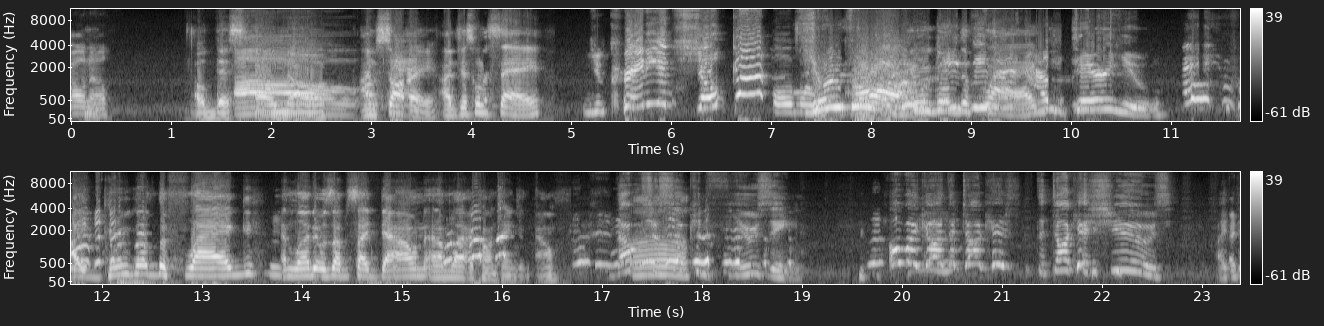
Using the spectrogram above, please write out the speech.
Oh hmm. no! Oh, this. Oh, Oh, no. I'm okay. sorry. I just want to say. Ukrainian Shouka? Oh my You're the God. one who Googled the flag. How dare you? I googled the flag and learned it was upside down, and I'm like, I can't change it now. That was just so uh. confusing. Oh my god, the dog has the dog has shoes. I, I think,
